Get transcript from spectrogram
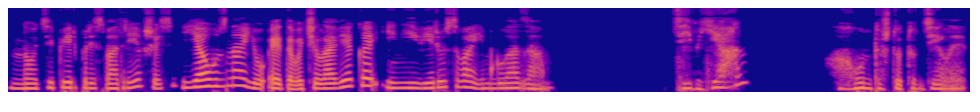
Но теперь, присмотревшись, я узнаю этого человека и не верю своим глазам. «Демьян? А он-то что тут делает?»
